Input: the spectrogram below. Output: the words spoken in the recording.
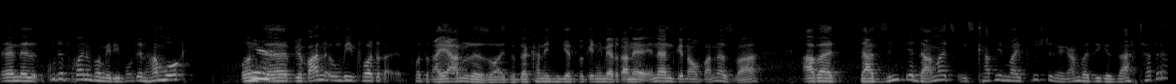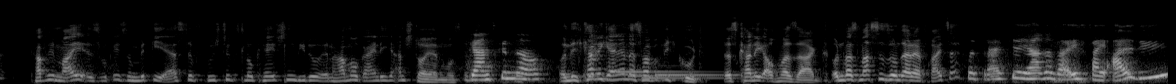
äh, eine gute Freundin von mir, die wohnt in Hamburg. Und ja. äh, wir waren irgendwie vor drei, vor drei Jahren oder so, also da kann ich mich jetzt wirklich nicht mehr dran erinnern, genau wann das war. Aber da sind wir damals ins Café Mai Frühstück gegangen, weil sie gesagt hatte, Kaffee Mai ist wirklich so mit die erste Frühstückslocation, die du in Hamburg eigentlich ansteuern musst. Ganz genau. Und ich kann mich erinnern, das war wirklich gut. Das kann ich auch mal sagen. Und was machst du so in deiner Freizeit? Vor drei, vier Jahren war ich bei Aldi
